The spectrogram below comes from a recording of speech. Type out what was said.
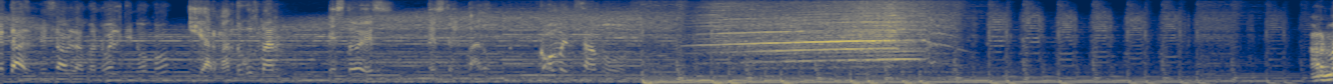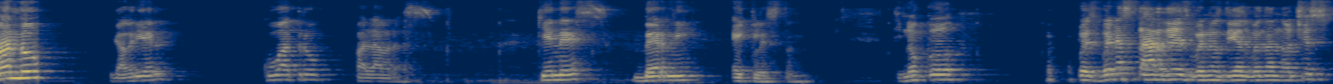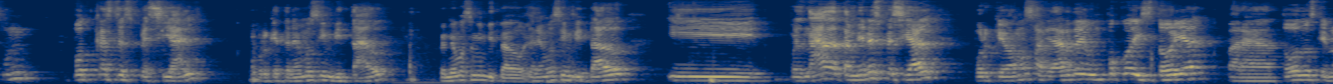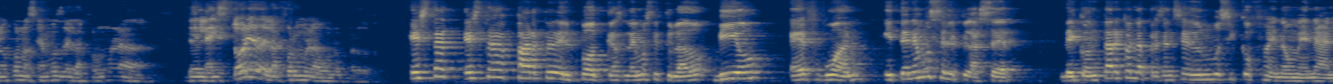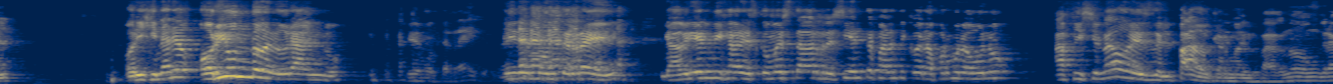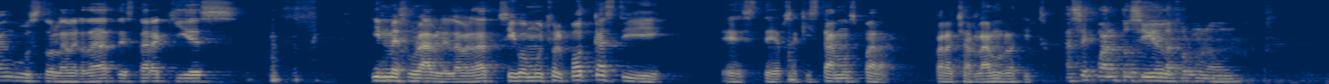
¿Qué tal? Les habla Manuel Tinoco y Armando Guzmán. Esto es Estelpado. ¡Comenzamos! Armando, Gabriel, cuatro palabras. ¿Quién es Bernie Eccleston? Tinoco, pues buenas tardes, buenos días, buenas noches. Un podcast especial porque tenemos invitado. Tenemos un invitado hoy. Tenemos invitado y pues nada, también especial porque vamos a hablar de un poco de historia para todos los que no conocemos de la Fórmula, de la historia de la Fórmula 1, perdón. Esta, esta parte del podcast la hemos titulado Bio F1 y tenemos el placer de contar con la presencia de un músico fenomenal, originario, oriundo de Durango Y de Monterrey. Y de Monterrey. Gabriel Mijares, ¿cómo estás? Reciente fanático de la Fórmula 1, aficionado desde el Pado, Carmelo. No, un gran gusto, la verdad, de estar aquí es inmesurable, la verdad. Sigo mucho el podcast y este, pues aquí estamos para, para charlar un ratito. ¿Hace cuánto sigue la Fórmula 1?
